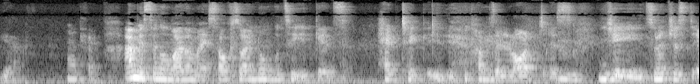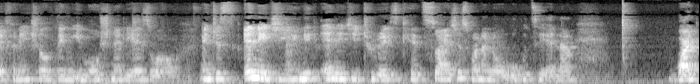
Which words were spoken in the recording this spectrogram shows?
yeah Okay. I'm a single mother myself, so I know it gets hectic. It, becomes a lot. As mm. nje, It's not just a financial thing, emotionally as well. And just energy. You need energy to raise kids. So I just want to know, Uguti, and what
